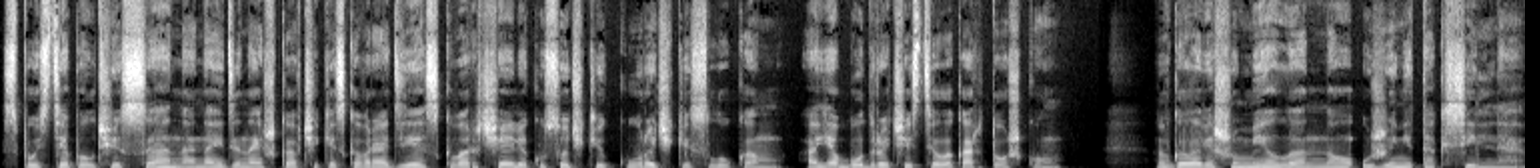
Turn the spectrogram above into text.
Спустя полчаса на найденной в шкафчике сковороде скворчали кусочки курочки с луком, а я бодро чистила картошку. В голове шумело, но уже не так сильно.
